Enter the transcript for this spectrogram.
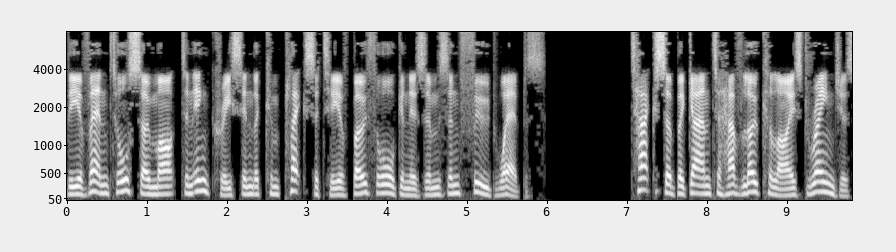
the event also marked an increase in the complexity of both organisms and food webs. Taxa began to have localized ranges,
